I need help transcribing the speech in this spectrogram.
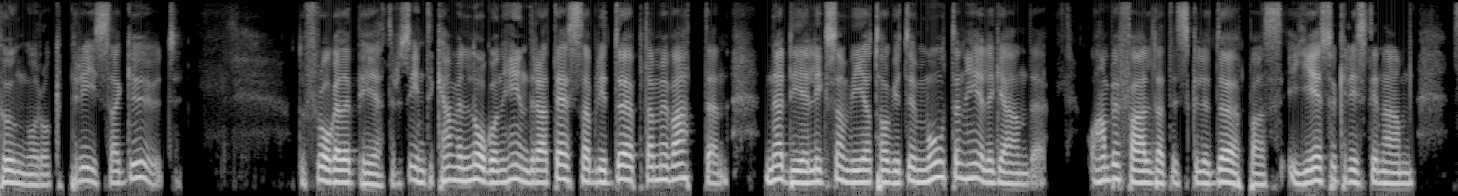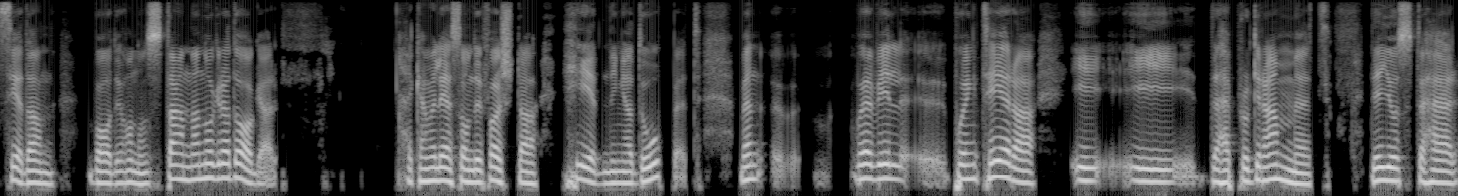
tungor och prisa Gud. Då frågade Petrus, inte kan väl någon hindra att dessa blir döpta med vatten, när de liksom vi har tagit emot den helige Ande? Och han befallde att de skulle döpas i Jesu Kristi namn. Sedan bad de honom stanna några dagar. Här kan vi läsa om det första hedningadopet. Men eh, vad jag vill eh, poängtera i, i det här programmet, det är just det här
